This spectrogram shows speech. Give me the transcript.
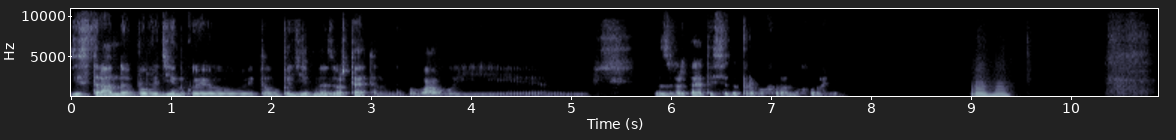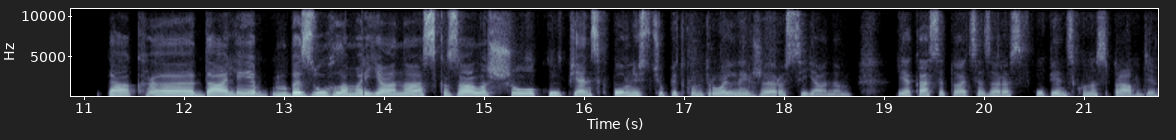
зі странною поведінкою і тому подібне, звертайте на них увагу і звертайтеся до правоохоронних органів. Угу. Так, е, далі безугла Мар'яна сказала, що Куп'янськ повністю підконтрольний вже росіянам. Яка ситуація зараз в Куп'янську насправді?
